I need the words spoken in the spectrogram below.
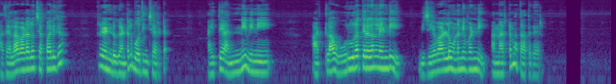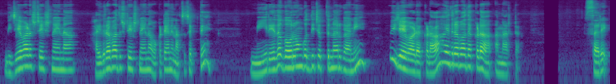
అది ఎలా వాడాలో చెప్పాలిగా? రెండు గంటలు బోధించారట. అయితే అన్నీ విని అట్లా ఊరూరా తిరగనులేండి. విజయవాడలో ఉండనివ్వండి అన్నారట మా తాతగారు. విజయవాడ స్టేషన్ అయినా హైదరాబాద్ స్టేషన్ అయినా ఒకటే అని నచ్చ చెప్తే మీరేదో గౌరవం కొద్దీ చెప్తున్నారు కానీ విజయవాడ ఎక్కడా హైదరాబాద్ ఎక్కడా అన్నారట. సరే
